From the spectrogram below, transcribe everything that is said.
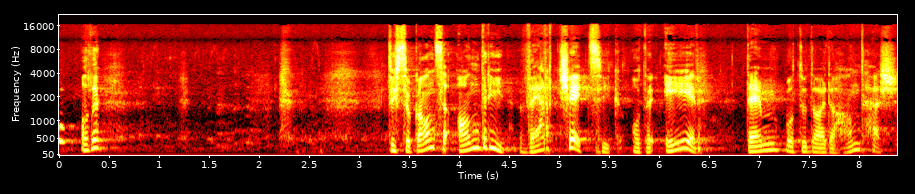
oh, oder? Das ist so ganz andere Wertschätzung oder eher dem, was du da in der Hand hast.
